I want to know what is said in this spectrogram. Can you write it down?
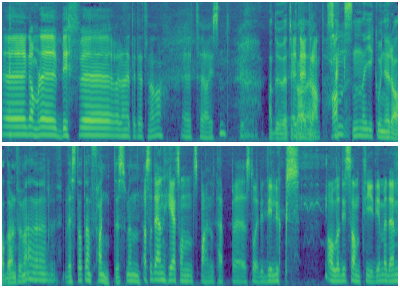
Uh, gamle Biff uh, Hva er det han heter til etternavn, da? Tyson? Ja, du vet jo hva Saxon gikk under radaren for meg. Jeg visste at den fantes, men Altså, det er en helt sånn Spinal Tap-story de luxe. Alle de samtidige med dem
